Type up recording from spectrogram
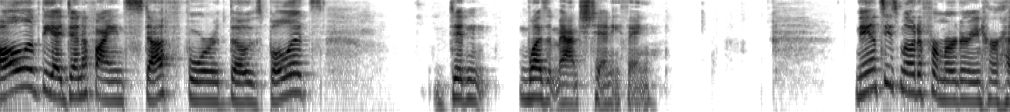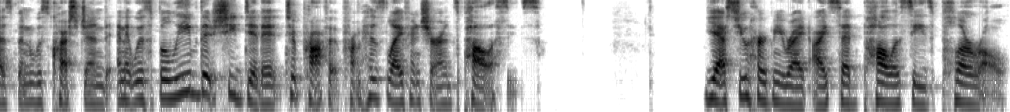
All of the identifying stuff for those bullets didn't wasn't matched to anything. Nancy's motive for murdering her husband was questioned, and it was believed that she did it to profit from his life insurance policies. Yes, you heard me right. I said policies, plural.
